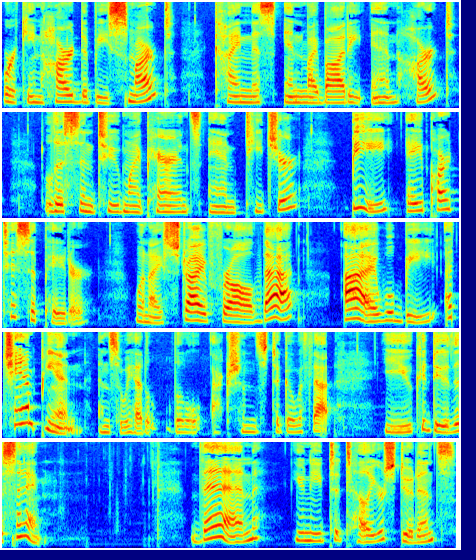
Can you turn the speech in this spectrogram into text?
working hard to be smart, kindness in my body and heart, listen to my parents and teacher, be a participator. When I strive for all that, I will be a champion. And so we had little actions to go with that. You could do the same. Then you need to tell your students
